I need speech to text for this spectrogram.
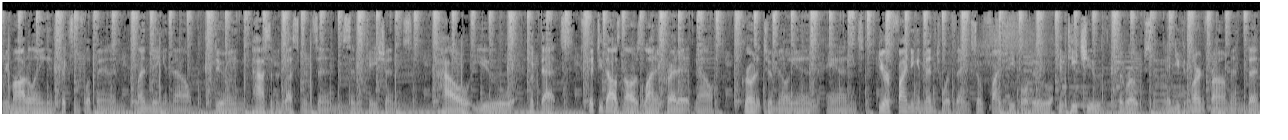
remodeling and fix and flipping and lending and now doing passive investments and syndications, how you took that $50,000 line of credit, now grown it to a million, and you're finding a mentor thing. So find people who can teach you the ropes and you can learn from and then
